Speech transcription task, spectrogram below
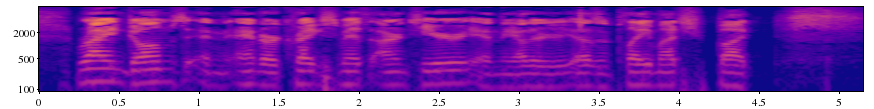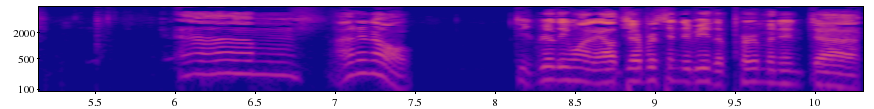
Ryan Gomes and and or Craig Smith aren't here and the other doesn't play much. But um, I don't know. Do you really want Al Jefferson to be the permanent uh,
